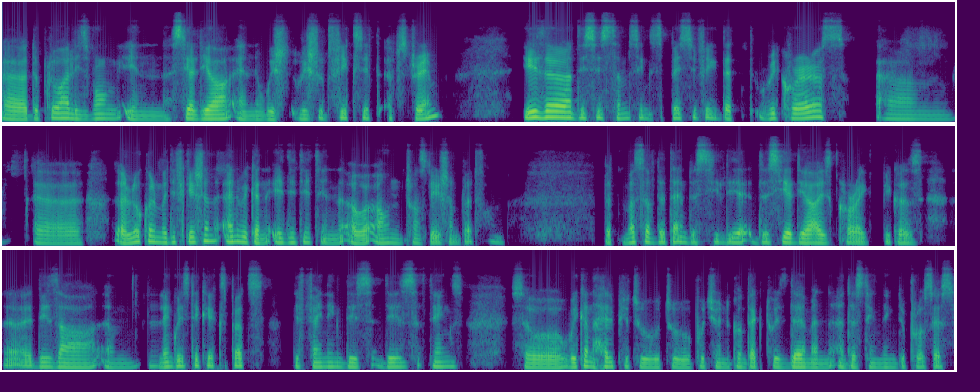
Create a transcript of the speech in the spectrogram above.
uh, the plural is wrong in CLDR and we, sh we should fix it upstream. Either this is something specific that requires um, uh, a local modification and we can edit it in our own translation platform. But most of the time the CLDR, the CLDR is correct because uh, these are um, linguistic experts defining these these things. So we can help you to to put you in contact with them and understanding the process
